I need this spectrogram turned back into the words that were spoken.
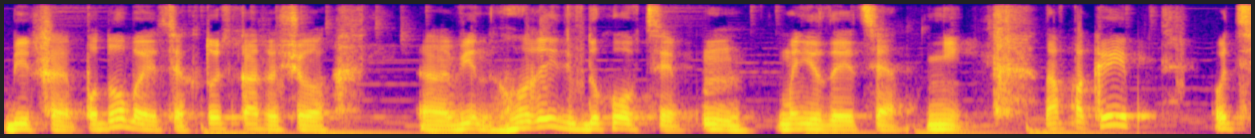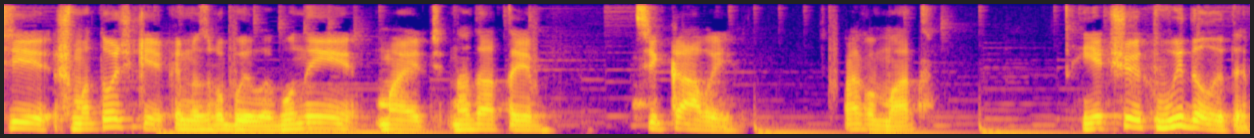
більше подобається. Хтось каже, що е, він горить в духовці. Мені здається, ні. Навпаки, оці шматочки, які ми зробили, вони мають надати цікавий аромат. Якщо їх видалити,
